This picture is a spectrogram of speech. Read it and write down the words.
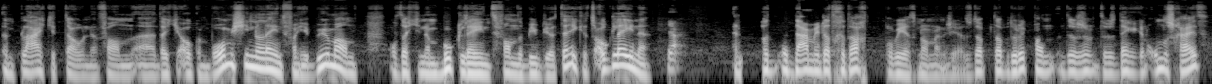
een plaatje tonen van uh, dat je ook een boormachine leent van je buurman, of dat je een boek leent van de bibliotheek. Dat is ook lenen. Ja. En daarmee dat gedrag proberen te normaliseren. Dus dat, dat bedoel ik van, er is, er is denk ik een onderscheid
